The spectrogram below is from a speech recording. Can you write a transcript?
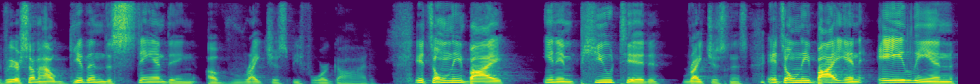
If we are somehow given the standing of righteous before God. It's only by an imputed righteousness. It's only by an alien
